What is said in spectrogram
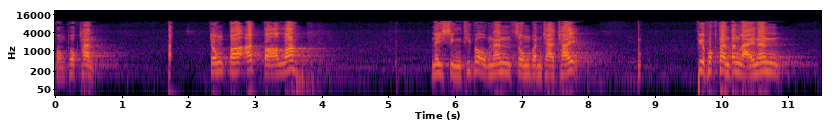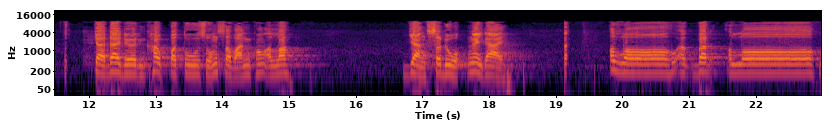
ของพวกท่าน จงต่ออัตต่ออัลลอฮ์ ในสิ่งที่พระองค์นั้นทรงบัญชาใช้ เพื่อพวกท่านทั้งหลายนั้น จะได้เดินเข้าประตูสวงสวรรค์ของอัลลอฮ์อย่างสะดวกง่ายได้อัลลอฮฺอักบารอัลลอฮฺ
